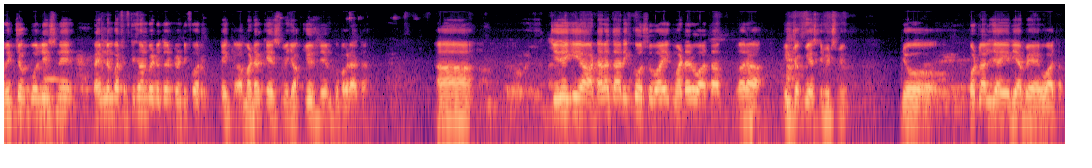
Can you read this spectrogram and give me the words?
मिर्चोक पुलिस ने crime number 57 seven by two thousand twenty four एक मर्डर केस में जो अक्यूज है उनको पकड़ा था। चीज़ें कि अठारह तारीख को सुबह एक मर्डर हुआ था मिर्चोक पी एस लिमिट्स में, जो कोटला लिजा एरिया पे हुआ था।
